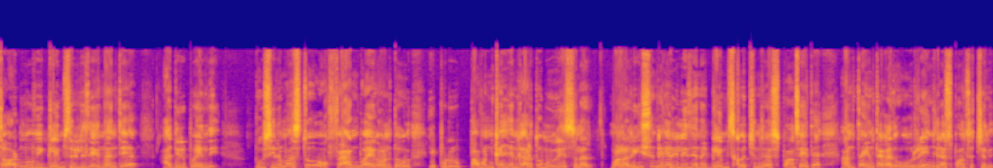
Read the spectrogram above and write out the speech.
థర్డ్ మూవీ గ్లిమ్స్ రిలీజ్ అయిందంటే అదిరిపోయింది. టూ సినిమాస్తో ఒక ఫ్యాన్ బాయ్గా ఉంటూ ఇప్పుడు పవన్ కళ్యాణ్ గారితో మూవీ ఇస్తున్నారు మన రీసెంట్గా రిలీజ్ అయిన గ్లిమ్స్కి వచ్చిన రెస్పాన్స్ అయితే అంత ఇంత కాదు. ఓ రేంజ్ రెస్పాన్స్ వచ్చింది.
